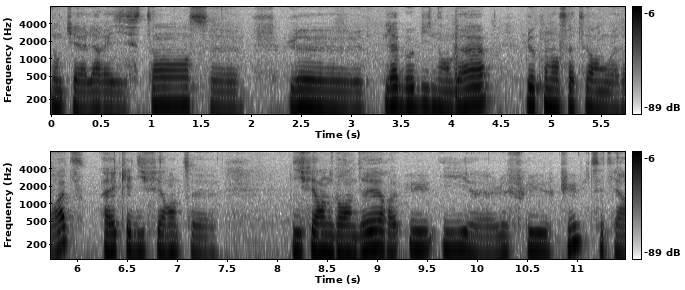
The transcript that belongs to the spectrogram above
donc il y a la résistance, euh, la bobine en bas, le condensateur en haut à droite, avec les différentes, euh, différentes grandeurs, U, I, euh, le flux, Q, etc.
